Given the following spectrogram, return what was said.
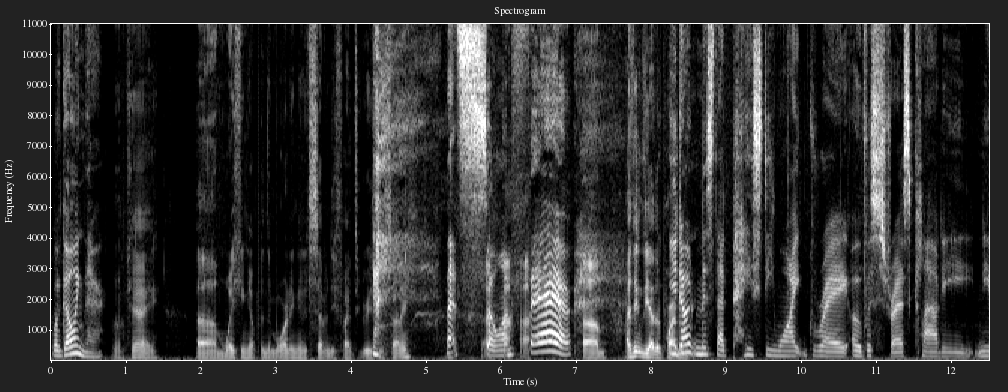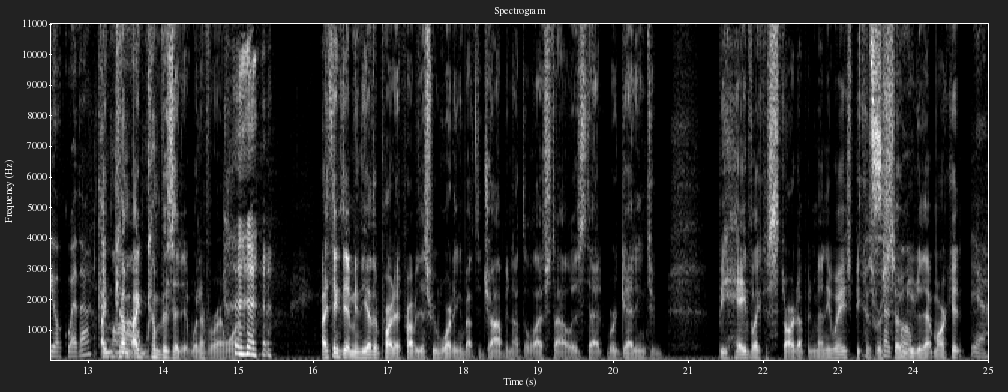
We're going there. Okay, um, waking up in the morning and it's 75 degrees and sunny. That's so unfair. Um, I think the other part. You don't miss that pasty white, gray, overstressed, cloudy New York weather. I can come. I can come visit it whenever I want. I think that I mean the other part that probably that's rewarding about the job and not the lifestyle is that we're getting to behave like a startup in many ways because That's we're so so cool. new to that market. yeah.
